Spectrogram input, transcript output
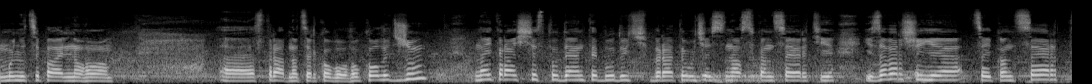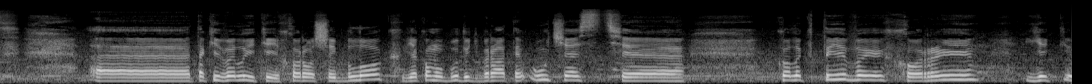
муніципального естрадно-циркового коледжу. Найкращі студенти будуть брати участь у нас в концерті. І завершує цей концерт. Такий великий хороший блок, в якому будуть брати участь колективи, хори, які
